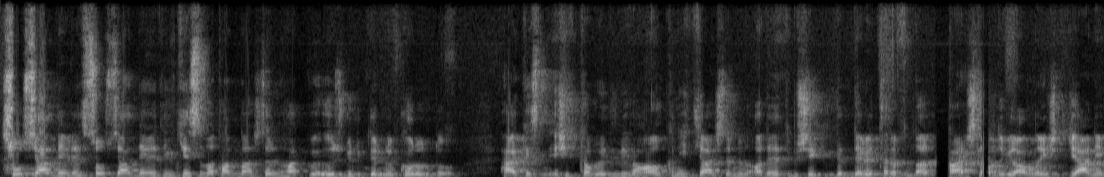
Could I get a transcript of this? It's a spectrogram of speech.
Sosyal devlet, sosyal devlet ilkesi vatandaşların hak ve özgürlüklerinin korunduğu, herkesin eşit kabul edildiği ve halkın ihtiyaçlarının adaletli bir şekilde devlet tarafından karşılandığı bir anlayıştır. Yani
